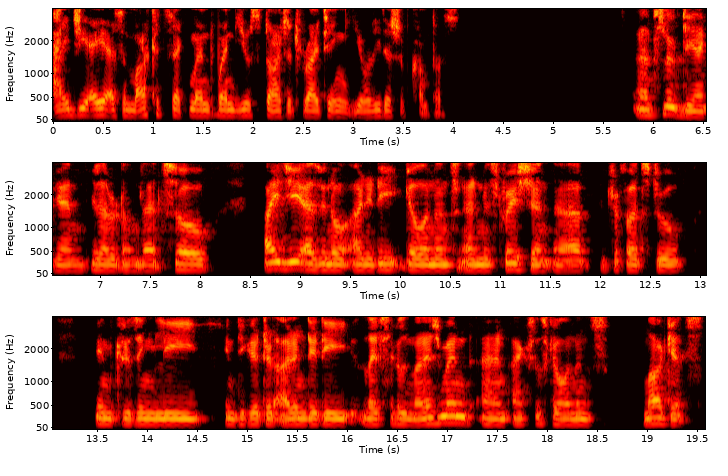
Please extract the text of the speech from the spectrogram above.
IGA as a market segment when you started writing your leadership compass? Absolutely. Can elaborate on that. So IG, as you know, identity governance and administration, uh, it refers to increasingly integrated identity lifecycle management and access governance markets.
